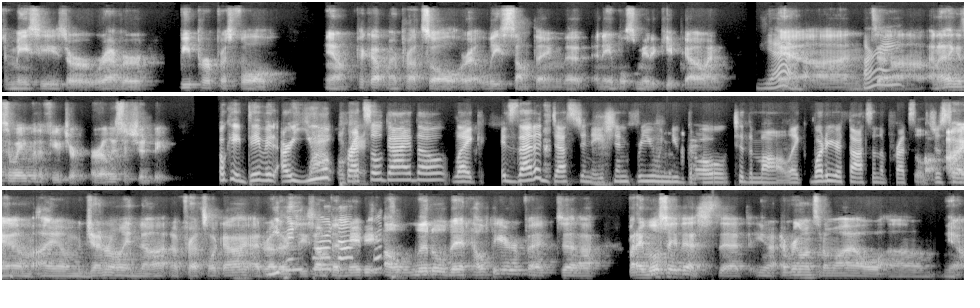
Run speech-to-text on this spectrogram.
to macy's or wherever be purposeful you know, pick up my pretzel or at least something that enables me to keep going. Yeah. And, All right. Uh, and I think it's a way for the future, or at least it should be. Okay, David, are you wow, a pretzel okay. guy though? Like, is that a destination for you when you go to the mall? Like, what are your thoughts on the pretzels? Just so I am, I am generally not a pretzel guy. I'd rather see something maybe pretzel? a little bit healthier, but uh, but I will say this: that you know, every once in a while, um, you know,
